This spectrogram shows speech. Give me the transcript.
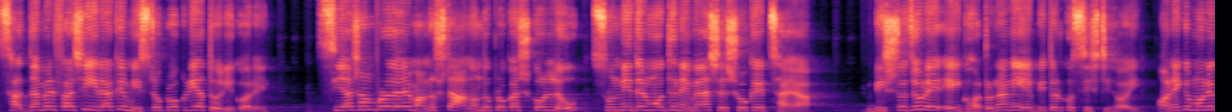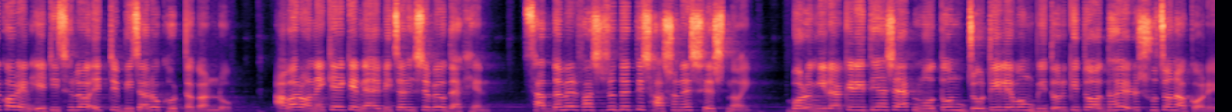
সাদ্দামের ফাঁসি ইরাকে মিশ্র প্রক্রিয়া তৈরি করে। সিয়া সম্প্রদায়ের মানুষটা আনন্দ প্রকাশ করলেও সুন্নিদের মধ্যে নেমে আসে শোকের ছায়া। বিশ্বজুড়ে এই ঘটনা নিয়ে বিতর্ক সৃষ্টি হয়। অনেকে মনে করেন এটি ছিল একটি বিচারক হত্যাকাণ্ড। আবার অনেকে একে ন্যায় বিচার হিসেবেও দেখেন। সাদ্দামের ফাঁসি শুধু একটি শাসনের শেষ নয়, বরং ইরাকের ইতিহাসে এক নতুন, জটিল এবং বিতর্কিত অধ্যায়ের সূচনা করে।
